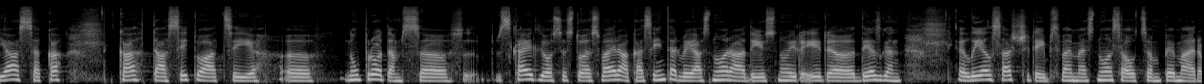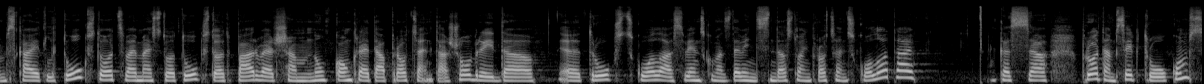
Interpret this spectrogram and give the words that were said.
Jāsaka, ka tā situācija Nu, protams, skaitļos es to esmu vairākās intervijās norādījusi. Nu, ir, ir diezgan lielas atšķirības, vai mēs nosaucam, piemēram, skaitli tūkstots, vai mēs to tūkstotu pārvēršam nu, konkrētā procentā. Šobrīd uh, trūkst skolās 1,98% skolotāju kas, protams, ir trūkums,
